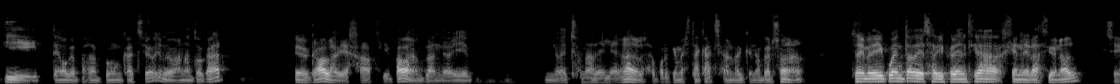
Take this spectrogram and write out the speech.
y tengo que pasar por un cacheo y me van a tocar. Pero claro, la vieja flipaba, en plan de, oye, no he hecho nada ilegal, o sea, ¿por qué me está cacheando aquí una persona? no? Entonces me di cuenta de esa diferencia generacional. Sí.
